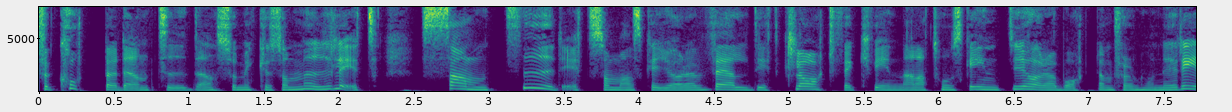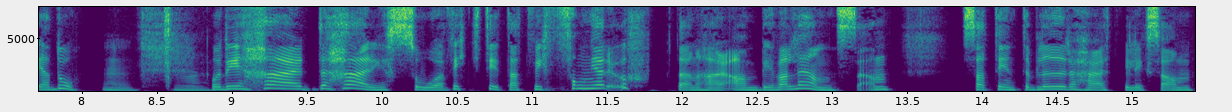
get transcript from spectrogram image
förkortar den tiden så mycket som möjligt. Samtidigt som man ska göra väldigt klart för kvinnan att hon ska inte göra aborten förrän hon är redo. Mm. Och det, är här, det här är så viktigt, att vi fångar upp den här ambivalensen. Så att det inte blir det här att vi liksom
